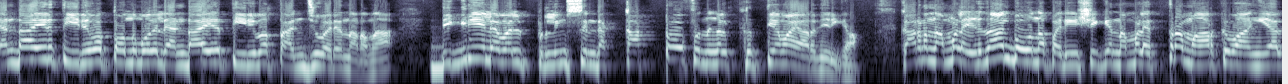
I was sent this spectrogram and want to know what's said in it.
രണ്ടായിരത്തി ഇരുപത്തി ഒന്ന് മുതൽ രണ്ടായിരത്തി ഇരുപത്തി അഞ്ച് വരെ നടന്ന ഡിഗ്രി ലെവൽ പ്രിലിംസിന്റെ കട്ട് ഓഫ് നിങ്ങൾ കൃത്യമായി അറിഞ്ഞിരിക്കണം. കാരണം നമ്മൾ എഴുതാൻ പോകുന്ന പരീക്ഷയ്ക്ക് നമ്മൾ എത്ര മാർക്ക് വാങ്ങിയാൽ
